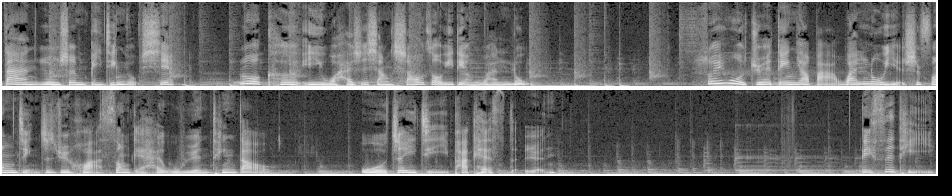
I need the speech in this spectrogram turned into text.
但人生毕竟有限，如果可以，我还是想少走一点弯路。所以我决定要把“弯路也是风景”这句话送给还无缘听到我这一集 podcast 的人。第四题，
